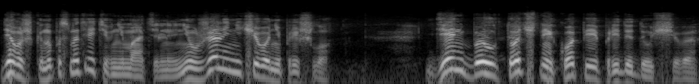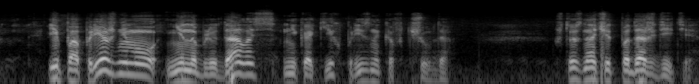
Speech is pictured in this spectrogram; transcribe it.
Девушка, ну посмотрите внимательнее, неужели ничего не пришло? День был точной копией предыдущего, и по-прежнему не наблюдалось никаких признаков чуда. Что значит подождите?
